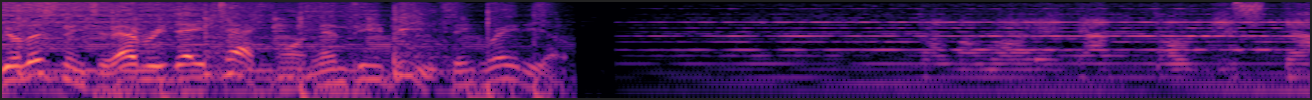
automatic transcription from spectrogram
You're listening to Everyday Tech on MPB Think Radio. You're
